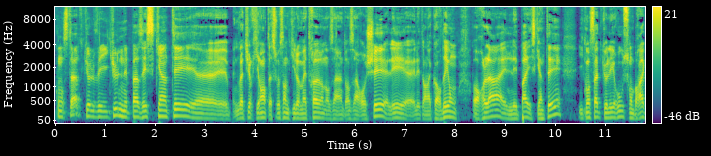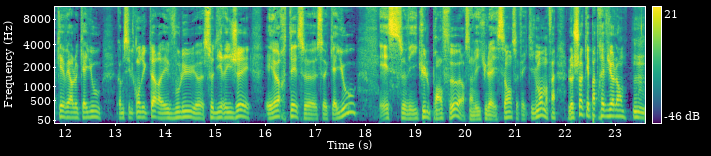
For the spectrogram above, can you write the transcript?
constate que le véhicule n'est pas esquinté. une voiture qui rentre à 60 km/h dans un dans un rocher, elle est elle est en accordéon. Or là, elle n'est pas esquintée. Il constate que les roues sont braquées vers le caillou, comme si le conducteur avait voulu euh, se diriger et heurter ce, ce caillou. Et ce véhicule prend feu. Alors c'est un véhicule à essence, effectivement, mais enfin, le choc est pas très violent. Hmm.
